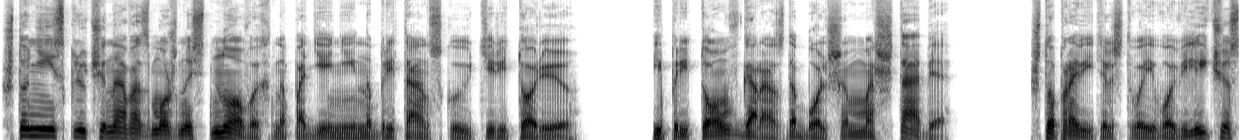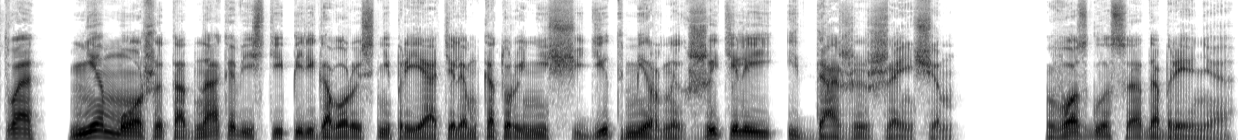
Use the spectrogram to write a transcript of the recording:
Что не исключена возможность новых нападений на британскую территорию, и при том в гораздо большем масштабе, что правительство Его Величества не может, однако, вести переговоры с неприятелем, который не щадит мирных жителей и даже женщин. Возгласы одобрения.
